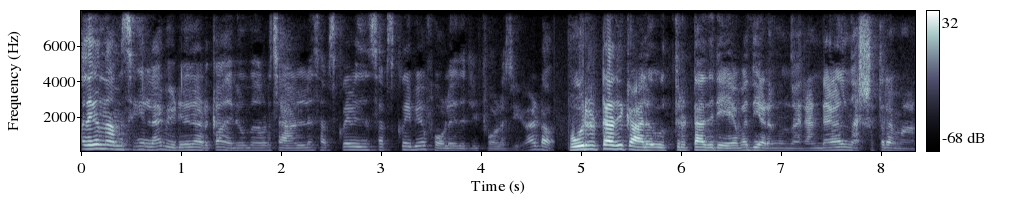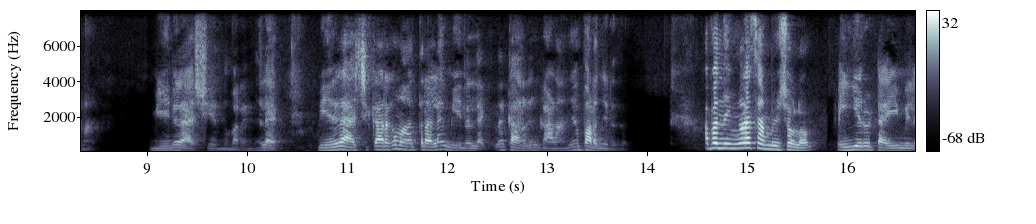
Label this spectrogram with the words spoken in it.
അധികം താമസിക്കില്ല. വീഡിയോയിൽ എടുക്കാം അതിന് മുമ്പ് നമ്മുടെ ചാനൽ സബ്സ്ക്രൈബ് ചെയ്ത് സബ്സ്ക്രൈബ് ചെയ്യുക ഫോളോ ചെയ്തിട്ട് ഫോളോ ചെയ്യുക കേട്ടോ. പൂരുട്ടാതി കാല ഉത്രട്ടാതി രേവതി അടങ്ങുന്ന രണ്ടാൾ നക്ഷത്രമാണ് മീനരാശി എന്ന് പറയുന്നത് അല്ലേ? മീനരാശിക്കാർക്ക് മാത്രമല്ല മീനലഗ്നക്കാർക്കും കാണാൻ ഞാൻ പറഞ്ഞിരുന്നു. അപ്പം നിങ്ങളെ സംബന്ധിച്ചോളം ഈ ഒരു ടൈമിൽ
